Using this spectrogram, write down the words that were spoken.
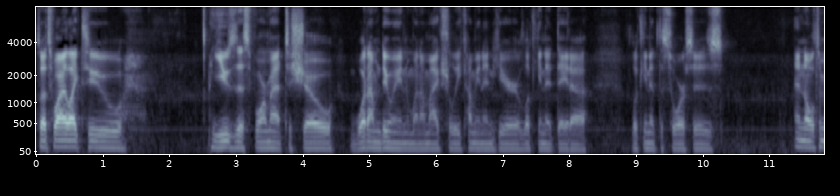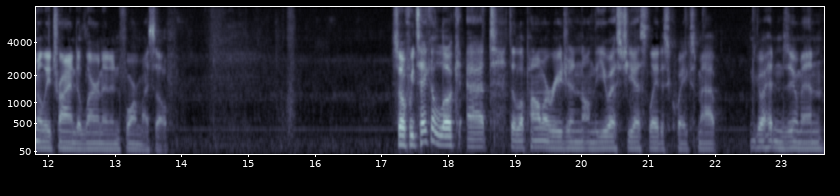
So that's why I like to use this format to show what I'm doing when I'm actually coming in here, looking at data, looking at the sources, and ultimately trying to learn and inform myself. So if we take a look at the La Palma region on the USGS latest quakes map, go ahead and zoom in.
